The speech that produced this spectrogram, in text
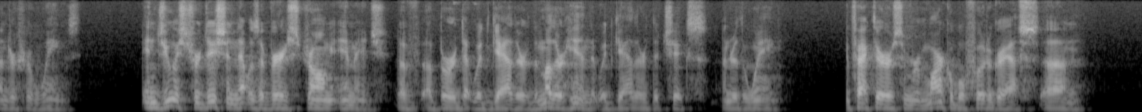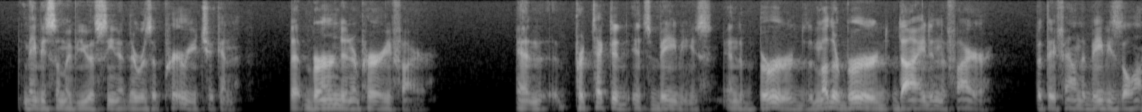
under her wings. In Jewish tradition, that was a very strong image of a bird that would gather, the mother hen that would gather the chicks under the wing. In fact, there are some remarkable photographs. Um, maybe some of you have seen it. There was a prairie chicken that burned in a prairie fire and protected its babies. And the bird, the mother bird, died in the fire, but they found the babies alive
